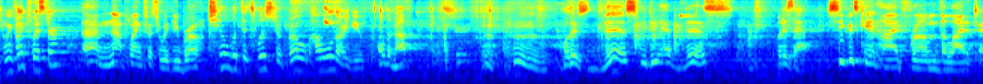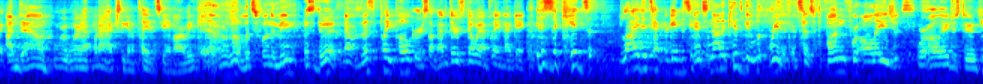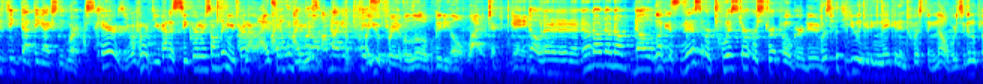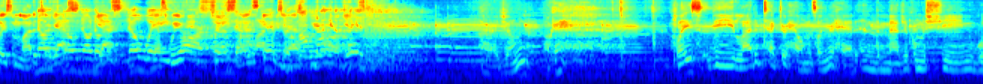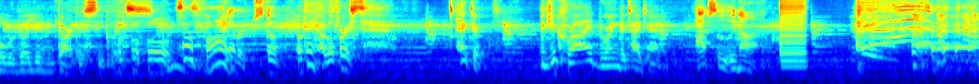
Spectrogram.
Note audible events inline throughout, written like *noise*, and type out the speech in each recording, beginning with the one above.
can we play Twister? I'm not playing Twister with you, bro. Chill with the Twister, bro. How old are you? Old enough? Mhm. Well, there's this. We do have this. What is that? Secrets can't hide from the lie detector. I'm down. We're, we're not. We're not actually gonna play this game, are we? I don't know. It looks fun to me. Let's do it. No, let's play poker or something. I mean, there's no way I'm playing that game. This is a kid's lie detector game. This is, It's not a kid's game. Look, read it. It says fun for all ages. We're all ages, dude. you think that thing actually works? Who cares? You, *laughs* you got a secret or something? You're trying to hide something I from know. us? I'm not gonna play. Are you afraid of a little bitty old lie detector game? No, no, no, no, no, no, no, no, no. Look, it's this or Twister or strip poker, dude. What is with you and getting naked and twisting? No, we're just gonna play some lie No, detector. Yes. no, no, no. Yes. There's no way. Yes, we are. it's Just playing like that. games. Yes, I'm we not are. gonna play Yes. this. All right, gentlemen. Okay. Place the lie detector helmets on your head, and the magical machine will reveal your darkest secrets. *laughs* Mm-hmm. Sounds fun. Whatever. Just go. okay, I'll go first. Hector, did you cry during the Titanic? Absolutely not. *laughs*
